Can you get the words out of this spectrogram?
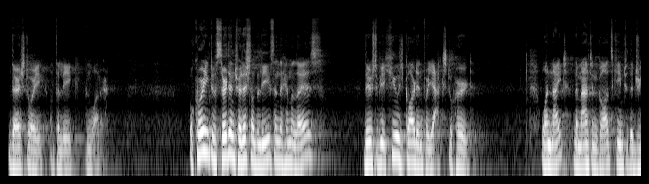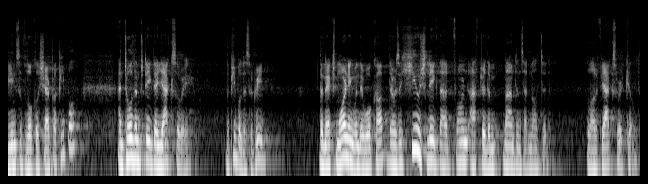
their story of the lake and water. According to certain traditional beliefs in the Himalayas, there used to be a huge garden for yaks to herd. One night, the mountain gods came to the dreams of local Sherpa people and told them to take their yaks away. The people disagreed. The next morning, when they woke up, there was a huge lake that had formed after the mountains had melted. A lot of yaks were killed.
